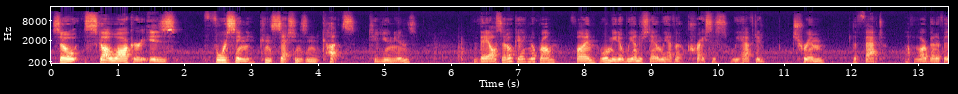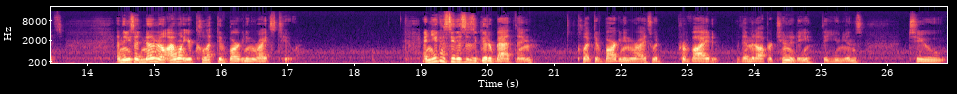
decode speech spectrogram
So Scott Walker is forcing concessions and cuts to unions. They all said, okay, no problem. Fine, we'll meet it. We understand we have a crisis. We have to trim the fat off of our benefits. And then he said, no, no, no, I want your collective bargaining rights too. And you can see this is a good or bad thing. Collective bargaining rights would provide them an opportunity, the unions, to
